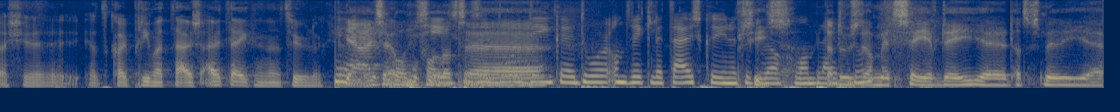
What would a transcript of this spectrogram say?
als je, dat kan je prima thuis uittekenen natuurlijk. Ja, ja ze hebben allemaal van dat... Uh, doordenken, doorontwikkelen thuis kun je natuurlijk precies. wel gewoon blijven Dat doen ze dan met CFD. Uh, dat is met die, uh,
